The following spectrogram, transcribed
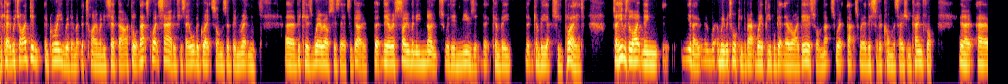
Okay, which I didn't agree with him at the time when he said that. I thought that's quite sad if you say all the great songs have been written, uh, because where else is there to go? But there are so many notes within music that can be that can be actually played. So he was lightning. You know, we were talking about where people get their ideas from. That's where that's where this sort of conversation came from. You know, uh,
